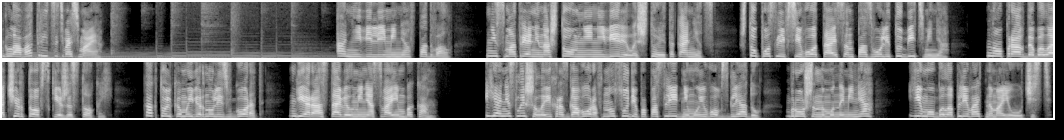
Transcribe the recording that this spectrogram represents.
Глава 38. Они вели меня в подвал. Несмотря ни на что, мне не верилось, что это конец. Что после всего Тайсон позволит убить меня. Но правда была чертовски жестокой. Как только мы вернулись в город, Гера оставил меня своим быкам. Я не слышала их разговоров, но, судя по последнему его взгляду, брошенному на меня, ему было плевать на мою участь.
